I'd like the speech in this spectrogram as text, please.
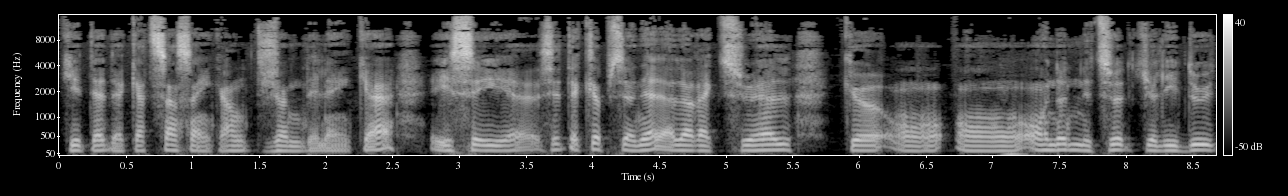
qui était de 450 jeunes délinquants. Et c'est euh, c'est exceptionnel à l'heure actuelle qu'on on, on a une étude qui a les deux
